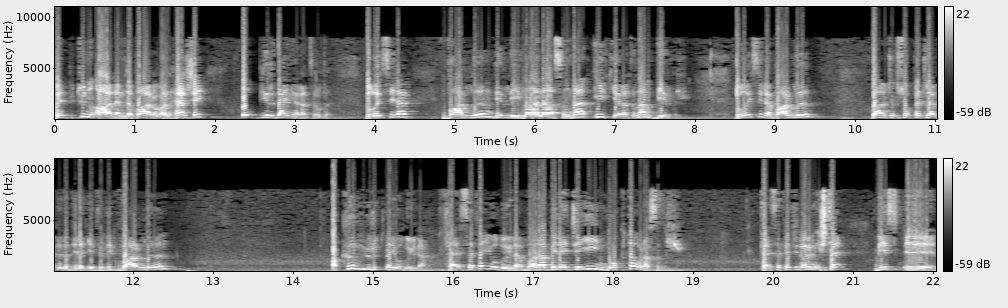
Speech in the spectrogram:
Ve bütün alemde var olan her şey o birden yaratıldı. Dolayısıyla varlığın birliği manasında ilk yaratılan birdir. Dolayısıyla varlığın daha önceki sohbetlerde de dile getirdik. Varlığın akıl yürütme yoluyla, felsefe yoluyla varabileceği nokta orasıdır. Felsefecilerin işte biz e,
